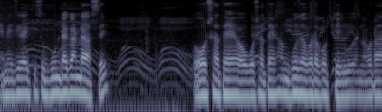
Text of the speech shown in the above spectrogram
এন্ড এই জায়গায় কিছু গুন্ডাগান্ডা আছে। তো ওর সাথে ওর সাথে এখন বোঝাপড়া করতে হইব ওরা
